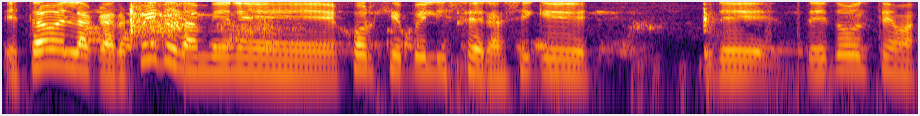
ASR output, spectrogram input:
Estaba en la carpeta también eh, Jorge Pelicera, así que de, de todo el tema.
